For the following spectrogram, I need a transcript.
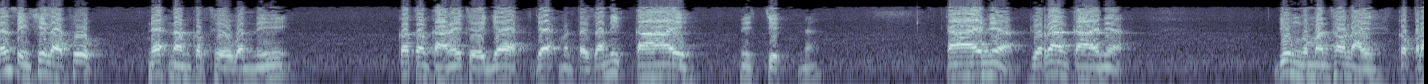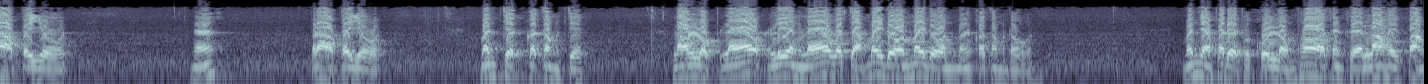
ดังสิ่งที่เราพูดแนะนำกับเธอวันนี้ ก็ต้องการให้เธอแยก แยะมันไปซะนี่กาย นี่จิตนะกายเนี่ยคือร่างกายเนี่ย ยุ่งกับมันเท่าไหร่ ก็เปล่าประโยชน์ นะเปล่าประโยชน์ มันเจ็บก็ต้องเจ็บ เราหลบแล้วเลี่ยงแล้วว่าจะไม่โดนไม่โดนมันก็ต้องโดน มันอย่างพระเดชพระคุณหลวงพ่อท่านเคยเล่าให้ฟัง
